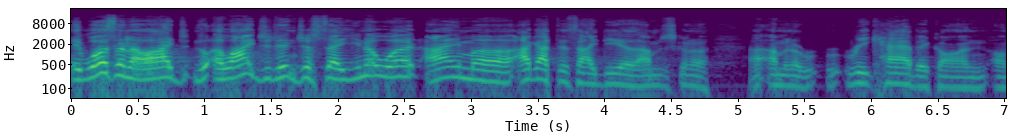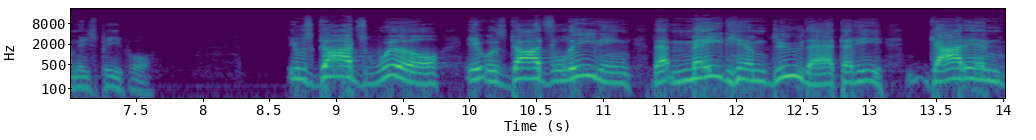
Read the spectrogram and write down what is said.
it wasn't Elijah. Elijah didn't just say, you know what, I'm, uh, I got this idea I'm just going to, I'm going to wreak havoc on, on these people. It was God's will, it was God's leading that made him do that, that he got in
